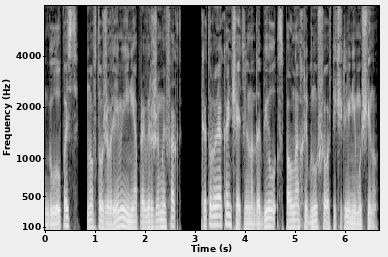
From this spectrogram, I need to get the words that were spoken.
Глупость, но в то же время и неопровержимый факт, который окончательно добил сполна хлебнувшего впечатлений мужчину.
